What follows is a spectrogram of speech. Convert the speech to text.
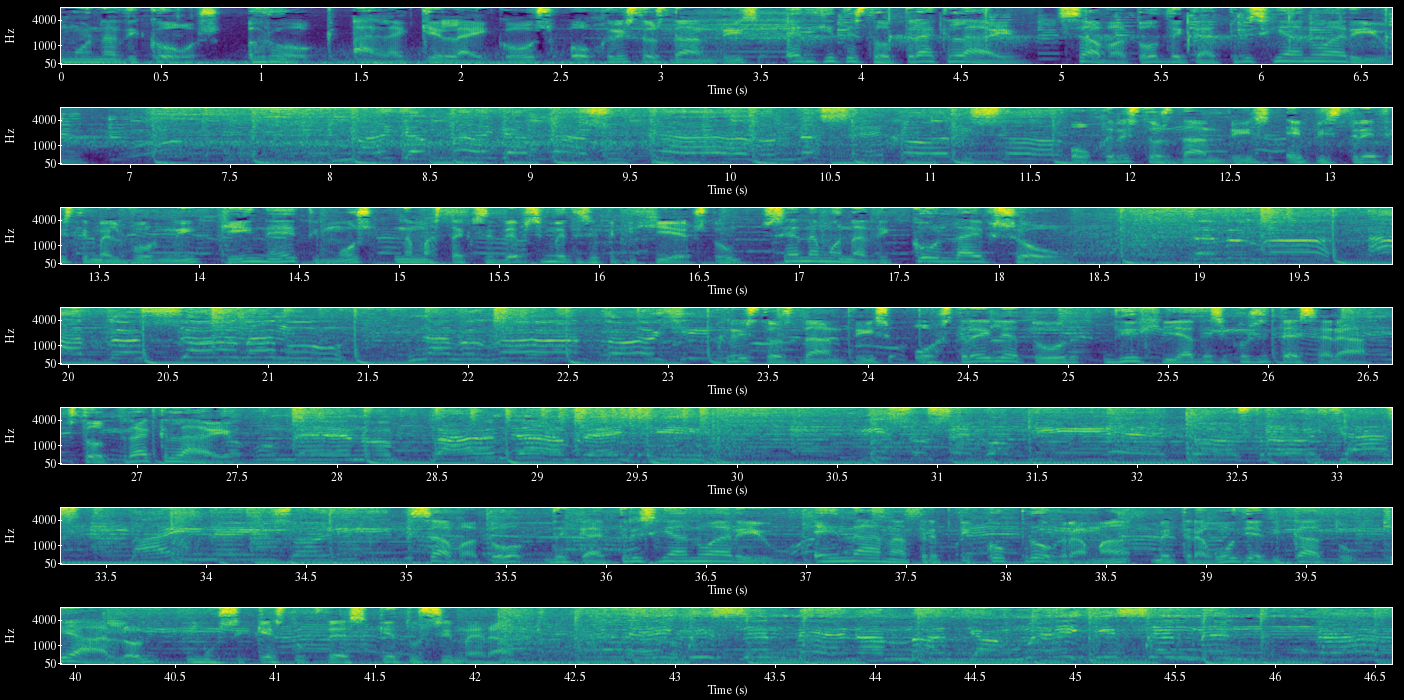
μοναδικός, ροκ αλλά και λαϊκός, ο Χρήστος Δάντης έρχεται στο Track Live, Σάββατο 13 Ιανουαρίου. Ο Χρήστος Δάντης επιστρέφει στη Μελβούρνη και είναι έτοιμος να μας ταξιδέψει με τις επιτυχίες του σε ένα μοναδικό live show. Χρήστος Δάντης, Australia Tour 2024, στο Track Live. Σάββατο 13 Ιανουαρίου. Ένα ανατρεπτικό πρόγραμμα με τραγούδια δικά του και άλλων, μουσικές του χθες και του σήμερα.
